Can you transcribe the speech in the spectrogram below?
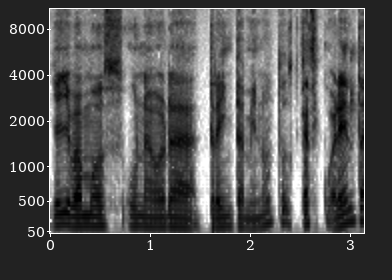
Ya llevamos una hora treinta minutos, casi cuarenta,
